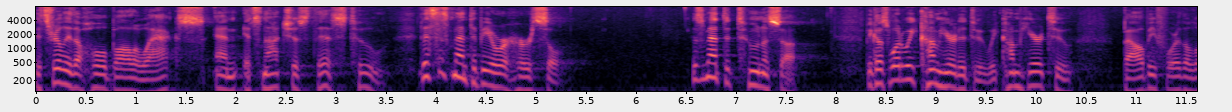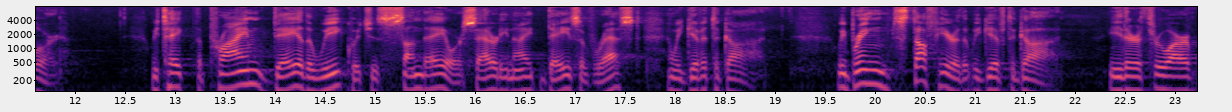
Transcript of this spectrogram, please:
It's really the whole ball of wax, and it's not just this, too. This is meant to be a rehearsal. This is meant to tune us up. Because what do we come here to do? We come here to bow before the Lord. We take the prime day of the week, which is Sunday or Saturday night, days of rest, and we give it to God. We bring stuff here that we give to God, either through our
